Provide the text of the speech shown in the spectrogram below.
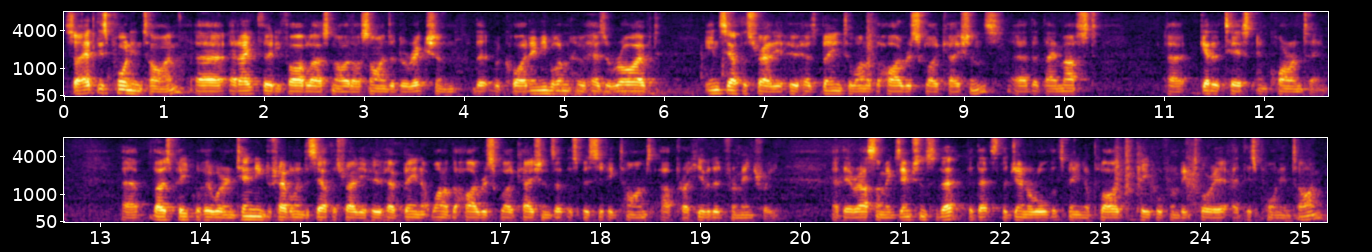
So at this point in time, uh, at 8.35 last night, I signed a direction that required anyone who has arrived in South Australia who has been to one of the high-risk locations uh, that they must uh, get a test and quarantine. Uh, those people who were intending to travel into South Australia who have been at one of the high-risk locations at the specific times are prohibited from entry. Uh, there are some exemptions to that, but that's the general rule that's being applied to people from Victoria at this point in time.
